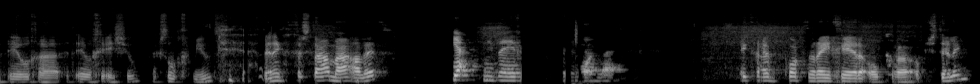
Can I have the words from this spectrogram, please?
het eeuwige, het eeuwige issue. Ik stond gemute. Ben ik verstaanbaar, Alet? Ja, nu ben je verstaanbaar. Ik ga even kort reageren op, uh, op je stelling.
